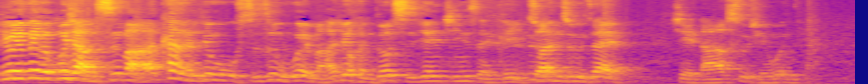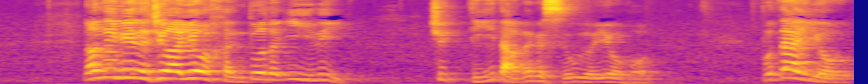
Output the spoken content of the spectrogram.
因为那个不想吃嘛，他看了就食之无味嘛，他就很多时间精神可以专注在解答数学问题。然后那边呢，就要用很多的毅力去抵挡那个食物的诱惑，不但有，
